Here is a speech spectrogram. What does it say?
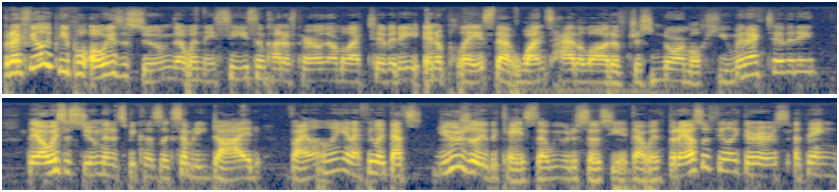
But I feel like people always assume that when they see some kind of paranormal activity in a place that once had a lot of just normal human activity, they always assume that it's because like somebody died violently, and I feel like that's usually the case that we would associate that with. But I also feel like there's a thing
